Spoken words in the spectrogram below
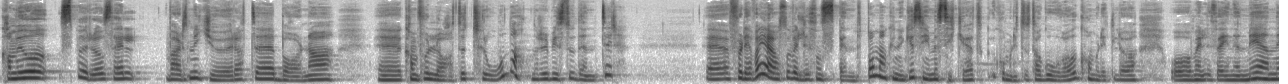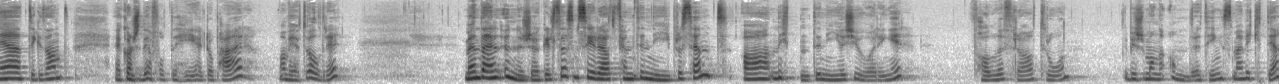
kan vi jo spørre oss selv hva er det som gjør at eh, barna kan forlate troen da, når de blir studenter. For det var jeg også veldig sånn spent på. Man kunne ikke si med sikkerhet kommer de til å ta gode valg, kommer de til å, å melde seg inn i en menighet. ikke sant? Eh, kanskje de har fått det helt opp her. Man vet jo aldri. Men det er en undersøkelse som sier at 59% av 19-29-åringer faller fra troen. Det blir så mange andre ting som er viktige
